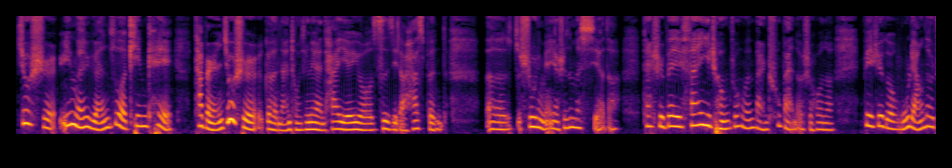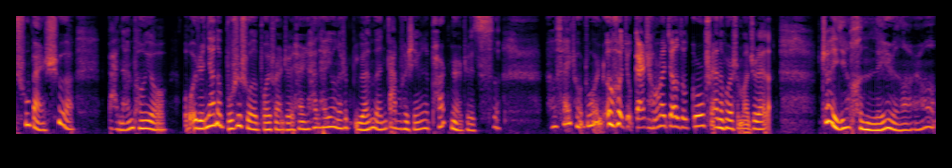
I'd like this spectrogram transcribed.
就是英文原作 Kim K，他本人就是个男同性恋，他也有自己的 husband，呃，书里面也是这么写的。但是被翻译成中文版出版的时候呢，被这个无良的出版社把男朋友，我人家都不是说的 boyfriend 这个，他他他用的是原文，大部分时间用的 partner 这个词。然后翻译成中文之后，就改成了叫做 girlfriend 或者什么之类的，这已经很雷人了。然后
